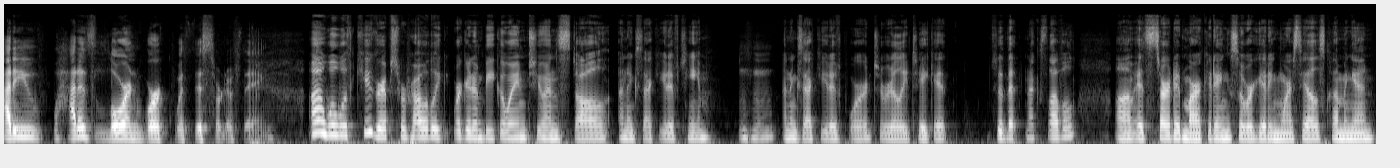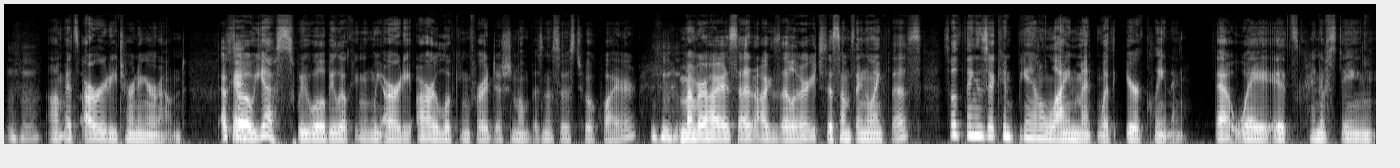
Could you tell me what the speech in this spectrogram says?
how do you, how does Lauren work with this sort of thing? oh, well, with Q Grips, we're probably we're going to be going to install an executive team, Mm-hmm. an executive board to really take it to the next level. Um, it started marketing, so we're getting more sales coming in. Mm-hmm. Um, it's already turning around. Okay. So yes, we will be looking. We already are looking for additional businesses to acquire. Remember how I said auxiliary to something like this? So things that can be in alignment with ear cleaning. That way, it's kind of staying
